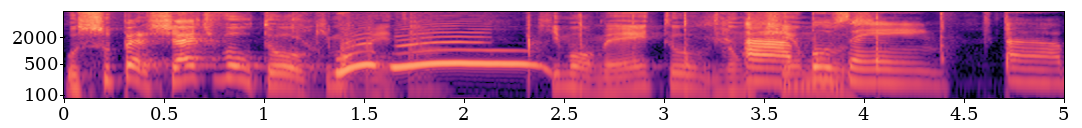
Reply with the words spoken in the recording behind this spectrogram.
O Superchat voltou. Que momento, hein? Que momento. Não ah, tínhamos... Buzen. Ah,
